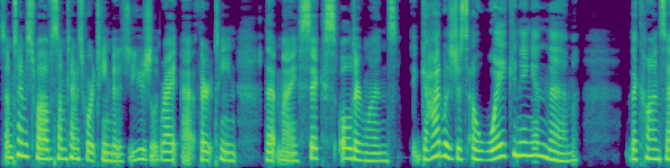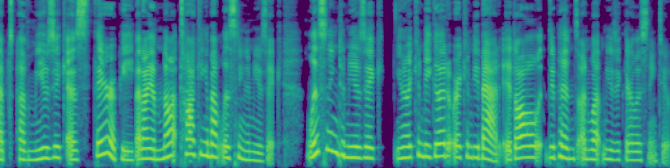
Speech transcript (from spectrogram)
sometimes 12, sometimes 14, but it's usually right at 13 that my six older ones, God was just awakening in them the concept of music as therapy, but I am not talking about listening to music. Listening to music, you know, it can be good or it can be bad. It all depends on what music they're listening to.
